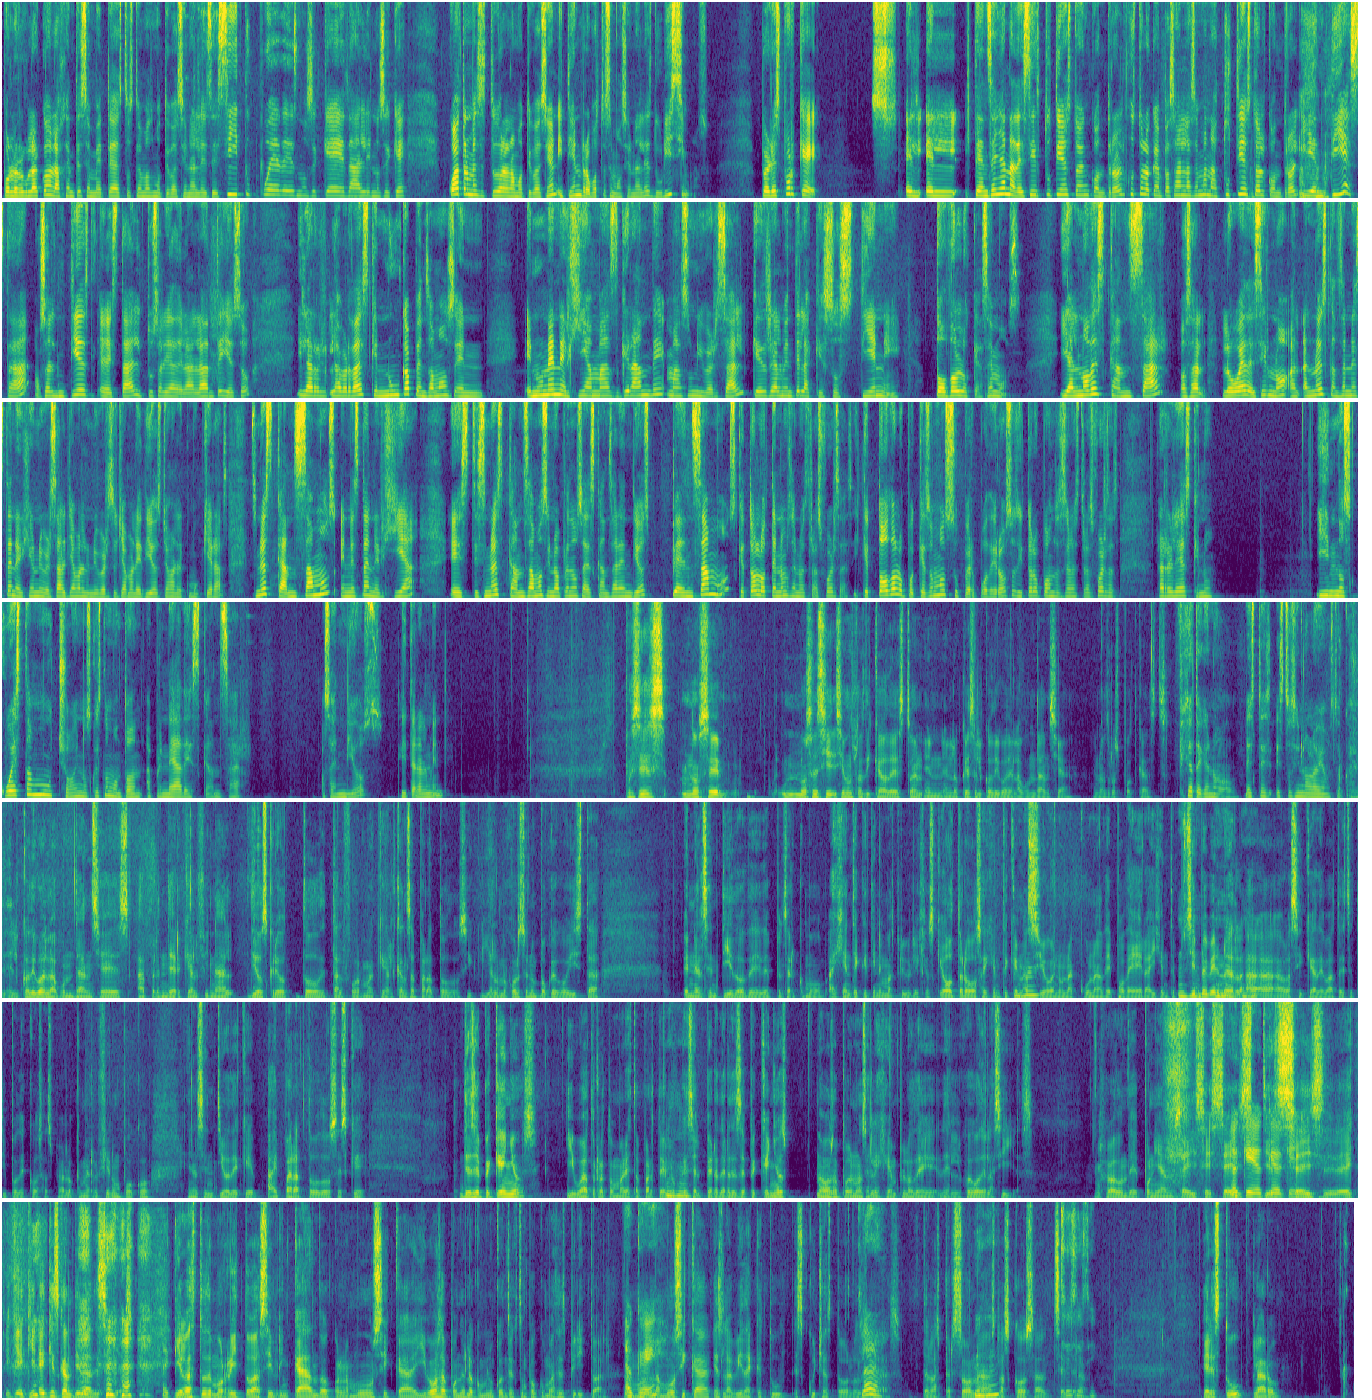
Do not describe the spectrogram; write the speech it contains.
Por lo regular, cuando la gente se mete a estos temas motivacionales de sí, tú puedes, no sé qué, dale, no sé qué, cuatro meses dura la motivación y tienen rebotes emocionales durísimos. Pero es porque el, el, te enseñan a decir, tú tienes todo en control, justo lo que me pasaba en la semana, tú tienes todo el control y en ti está, o sea, en ti está el tú salir adelante y eso. Y la, la verdad es que nunca pensamos en, en una energía más grande, más universal, que es realmente la que sostiene todo lo que hacemos. Y al no descansar, o sea, lo voy a decir, ¿no? Al, no descansar en esta energía universal, llámale universo, llámale Dios, llámale como quieras, si no descansamos en esta energía, este, si no descansamos y no aprendemos a descansar en Dios, pensamos que todo lo tenemos en nuestras fuerzas y que todo lo que somos superpoderosos y todo lo podemos hacer en nuestras fuerzas. La realidad es que no. Y nos cuesta mucho y nos cuesta un montón aprender a descansar. O sea, en Dios, literalmente. Pues es, no sé, no sé si, hemos platicado de esto en, lo que es el código de la abundancia en otros podcasts. Fíjate que no. Este, esto sí no lo habíamos tocado. El, código de la abundancia es aprender que al final Dios creó todo de tal forma que alcanza para todos. Y, a lo mejor ser un poco egoísta en el sentido de, pensar como hay gente que tiene más privilegios que otros, hay gente que nació en una cuna de poder, hay gente, pues siempre vienen ahora sí que a debate este tipo de cosas, pero a lo que me refiero un poco en el sentido de que hay para todos es que desde pequeños, y voy a retomar esta parte de lo que es el perder desde pequeños, vamos a ponernos el ejemplo de, del juego de las sillas. El juego donde ponían 6, 6, 6, 16, X cantidad de sillas. okay. Ibas tú de morrito así brincando con la música y vamos a ponerlo como en un contexto un poco más espiritual. La, la música es la vida que tú escuchas todos los días. De las personas, las cosas, etc. Sí, sí, Eres tú, claro.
